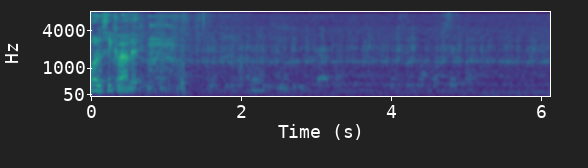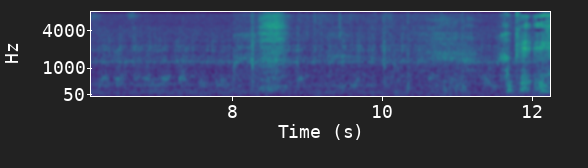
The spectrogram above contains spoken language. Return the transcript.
Know what to think about it. Okay.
